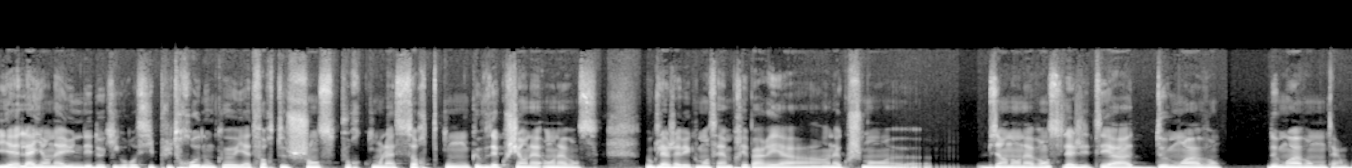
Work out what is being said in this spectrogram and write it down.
là, il y en a une des deux qui grossit plus trop, donc euh, il y a de fortes chances pour qu'on la sorte, qu'on- que vous accouchiez en, en avance. Donc là, j'avais commencé à me préparer à un accouchement euh, bien en avance. Là, j'étais à deux mois avant, deux mois avant mon terme.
